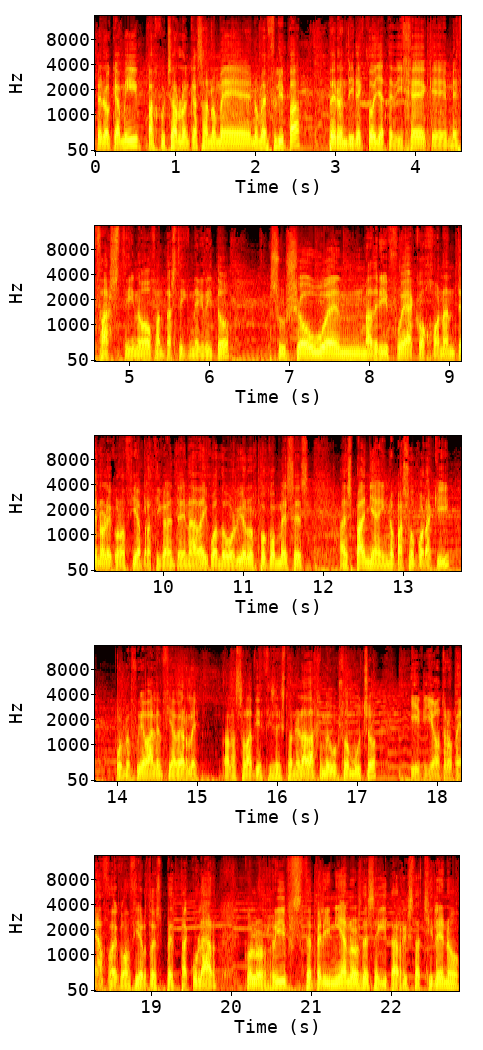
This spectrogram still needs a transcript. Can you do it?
pero que a mí para escucharlo en casa no me, no me flipa, pero en directo ya te dije que me fascinó Fantastic Negrito. Su show en Madrid fue acojonante, no le conocía prácticamente de nada y cuando volvió a los pocos meses a España y no pasó por aquí, pues me fui a Valencia a verle, a la sala 16 toneladas, que me gustó mucho, y dio otro pedazo de concierto espectacular con los riffs cepelinianos de ese guitarrista chileno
